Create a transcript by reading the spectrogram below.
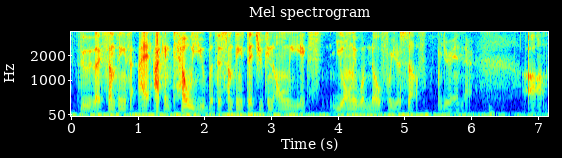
through like some things I, I can tell you, but there's some things that you can only ex- you only will know for yourself when you're in there. Um,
